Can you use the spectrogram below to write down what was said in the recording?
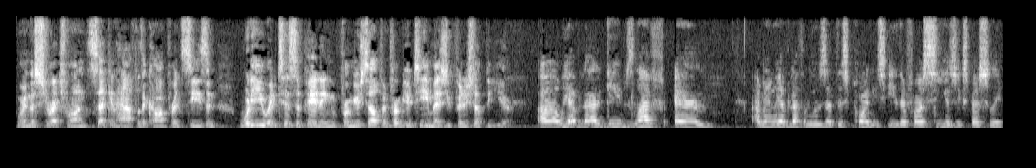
We're in the stretch run, second half of the conference season. What are you anticipating from yourself and from your team as you finish up the year? Uh, we have nine games left, and I mean, we have nothing to lose at this point. It's either for us seniors, especially,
